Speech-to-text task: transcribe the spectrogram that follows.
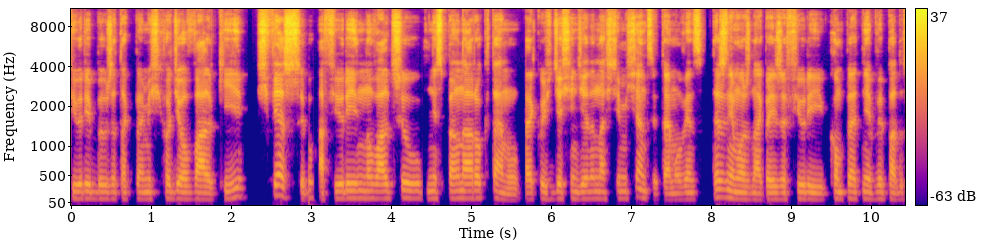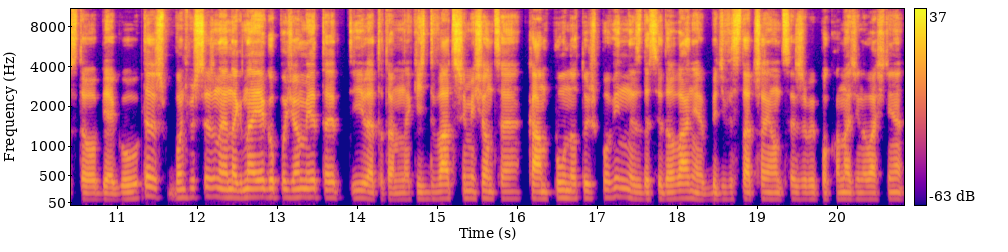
Fury był, że tak powiem, jeśli chodzi o walki, świeższy, a Fury no walczył niespełna rok temu, jakoś 10-11 miesięcy temu, więc też nie można powiedzieć, że Fury kompletnie wypadł z tego biegu. Też bądźmy szczerzy, no jednak na jego poziomie te ile to tam, jakieś 2-3 miesiące kampu, no to już powinny zdecydowanie być wystarczające, żeby pokonać no właśnie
